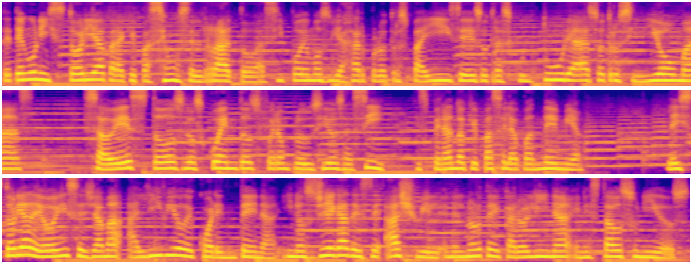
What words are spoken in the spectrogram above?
Te tengo una historia para que pasemos el rato, así podemos viajar por otros países, otras culturas, otros idiomas. Sabes, todos los cuentos fueron producidos así, esperando a que pase la pandemia. La historia de hoy se llama Alivio de cuarentena y nos llega desde Asheville, en el norte de Carolina, en Estados Unidos.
